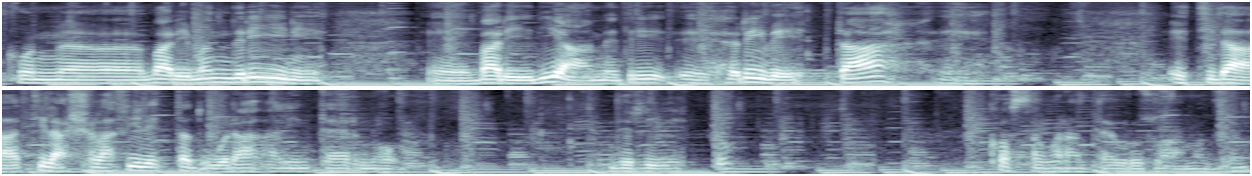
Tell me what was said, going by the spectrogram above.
con uh, vari mandrini, eh, vari diametri, eh, rivetta eh, e ti, dà, ti lascia la filettatura all'interno del rivetto costa 40 euro su Amazon.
